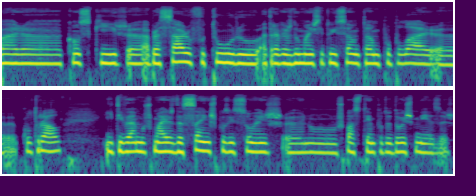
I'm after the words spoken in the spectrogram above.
para conseguir uh, abraçar o futuro através de uma instituição tão popular, uh, cultural, e tivemos mais de 100 exposições uh, num espaço-tempo de dois meses.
